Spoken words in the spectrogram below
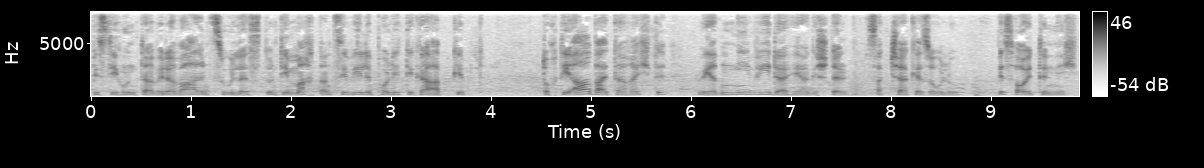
bis die Junta wieder Wahlen zulässt und die Macht an zivile Politiker abgibt. Doch die Arbeiterrechte werden nie wieder hergestellt, sagt Cercesolu. Bis heute nicht.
